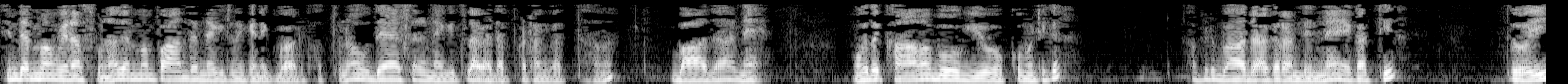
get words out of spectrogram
එහෙනම් දැන් මම වෙනස් වුණා. දැන් මම පාන්දර නැගිටින කෙනෙක් බවට පත් වුණා. උදෑසන නැගිටලා වැඩක් පටන් ගත්තාම බාධා නැහැ. මොකද කාමභෝගියෝ ඔක්කොම ටික අපිට බාධා කරන්න දෙන්නේ නැහැ. ඒ කට්ටිය තොයි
